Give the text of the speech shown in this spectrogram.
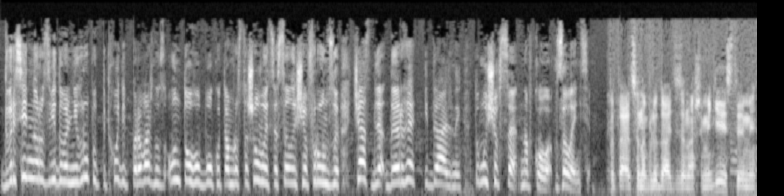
Диверсійно-розвідувальні групи підходять переважно з он того боку. Там розташовується селище Фрунзе. Час для ДРГ ідеальний, тому що все навколо в зеленці. пытаются наблюдать за нашими действиями.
